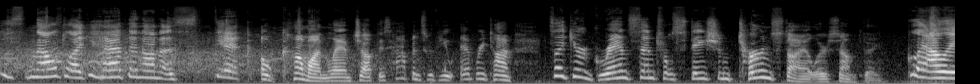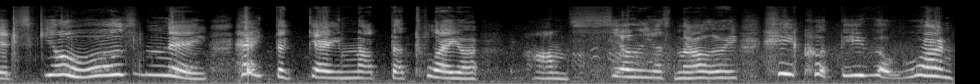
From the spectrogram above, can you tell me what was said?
He smells like heaven on a stick. Oh, come on, Lamb Chop. This happens with you every time. It's like your Grand Central Station turnstile or something. Well, excuse me. Hate the game, not the player. I'm serious, Mallory. He could be the one.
